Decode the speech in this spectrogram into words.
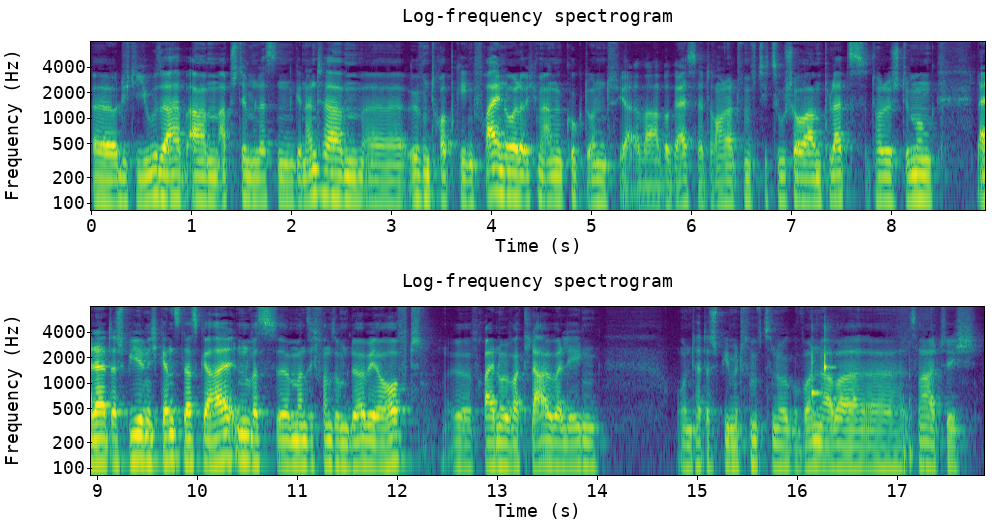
äh, durch die User hab, ähm, abstimmen lassen, genannt haben. Äh, Öventrop gegen Freinull habe ich mir angeguckt und ja, da war begeistert. 350 Zuschauer am Platz, tolle Stimmung. Leider hat das Spiel nicht ganz das gehalten, was äh, man sich von so einem Derby erhofft. Äh, Freinull war klar überlegen und hat das Spiel mit 15-0 gewonnen, aber äh, es war natürlich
